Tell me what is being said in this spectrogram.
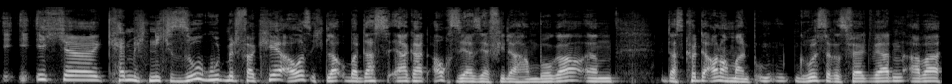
ich, ich äh, kenne mich nicht so gut mit Verkehr aus. Ich glaube, das ärgert auch sehr, sehr viele Hamburger. Ähm, Das könnte auch noch mal ein, ein, größeres Feld werden. Aber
